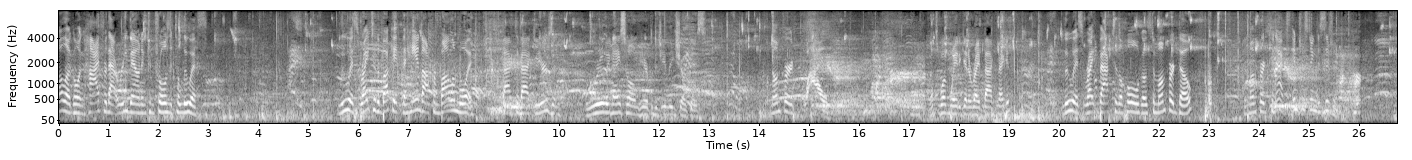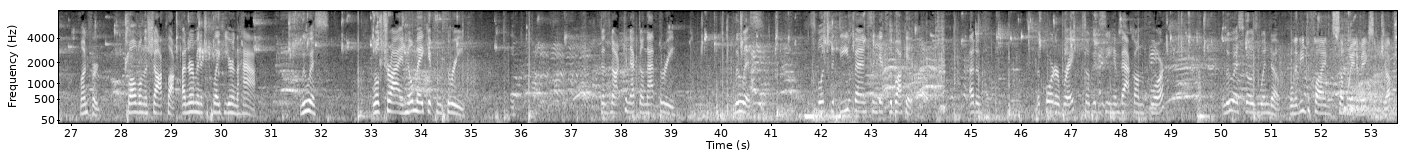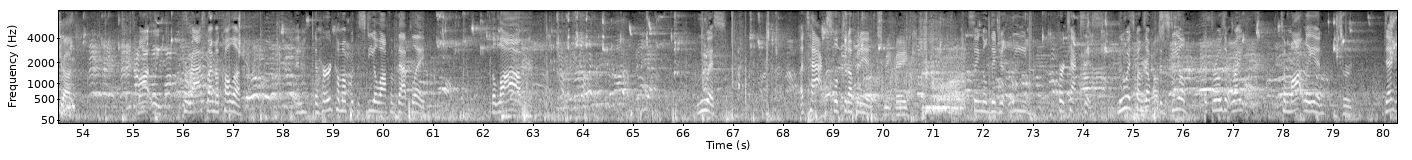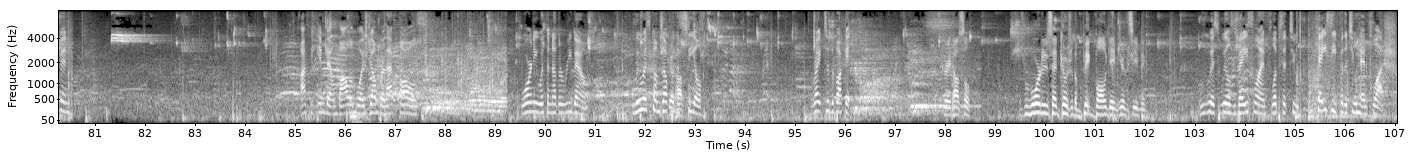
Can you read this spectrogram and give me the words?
McCullough going high for that rebound and controls it to Lewis. Lewis right to the bucket, the handoff from Bolomboy. Back-to-back years and really nice home here for the G League Showcase. Munford. Wow. That's one way to get it right back, Megan. Lewis right back to the hole, goes to Munford though. And Munford connects, interesting decision. Munford, 12 on the shot clock, under a minute to play here in the half. Lewis will try and he'll make it from three. Does not connect on that three. Lewis splits the defense and gets the bucket out of the quarter break. So good to see him back on the floor. Lewis goes window. Well, they need to find some way to make some jump shot. Motley harassed by McCullough. And the Herd come up with the steal off of that play. The lob. Lewis attacks, flips it up and in. Sweet make. Single digit lead for Texas. Lewis comes up with the steal, but throws it right to Motley and Dentman off the inbound ball and boy jumper. That falls. Warney with another rebound. Lewis comes up Good with hustle. a steal. Right to the bucket. Great hustle. He's rewarded his head coach with a big ball game here this evening. Lewis wheels the baseline, flips it to Casey for the two-hand flush.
